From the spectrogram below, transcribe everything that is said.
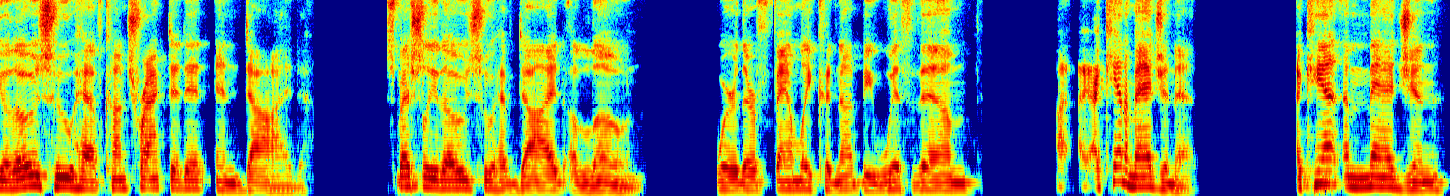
you know, those who have contracted it and died, mm-hmm. especially those who have died alone, where their family could not be with them. I, I can't imagine that. I mm-hmm. can't imagine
